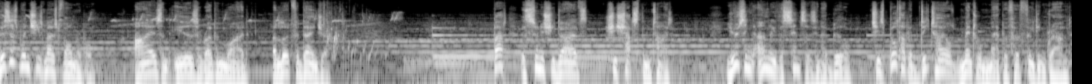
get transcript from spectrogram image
This is when she's most vulnerable. Eyes and ears are open wide, alert for danger. But as soon as she dives, she shuts them tight. Using only the sensors in her bill, she's built up a detailed mental map of her feeding ground.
